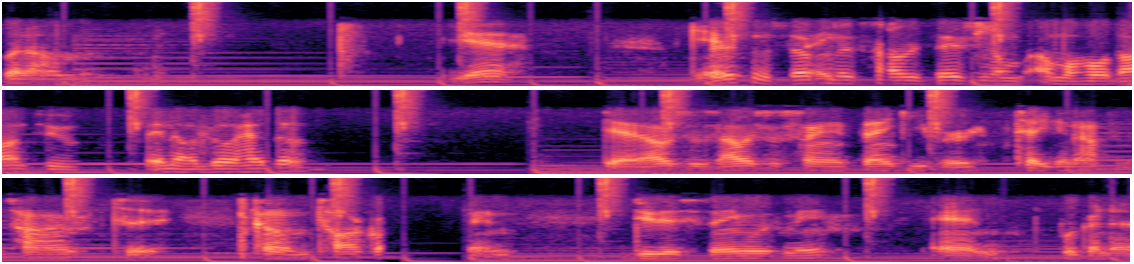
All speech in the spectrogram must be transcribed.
But um, yeah. Again, There's some stuff in this conversation I'm, I'm gonna hold on to. Hey, no, go ahead though. Yeah, I was just I was just saying thank you for taking out the time to come talk and do this thing with me, and we're gonna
